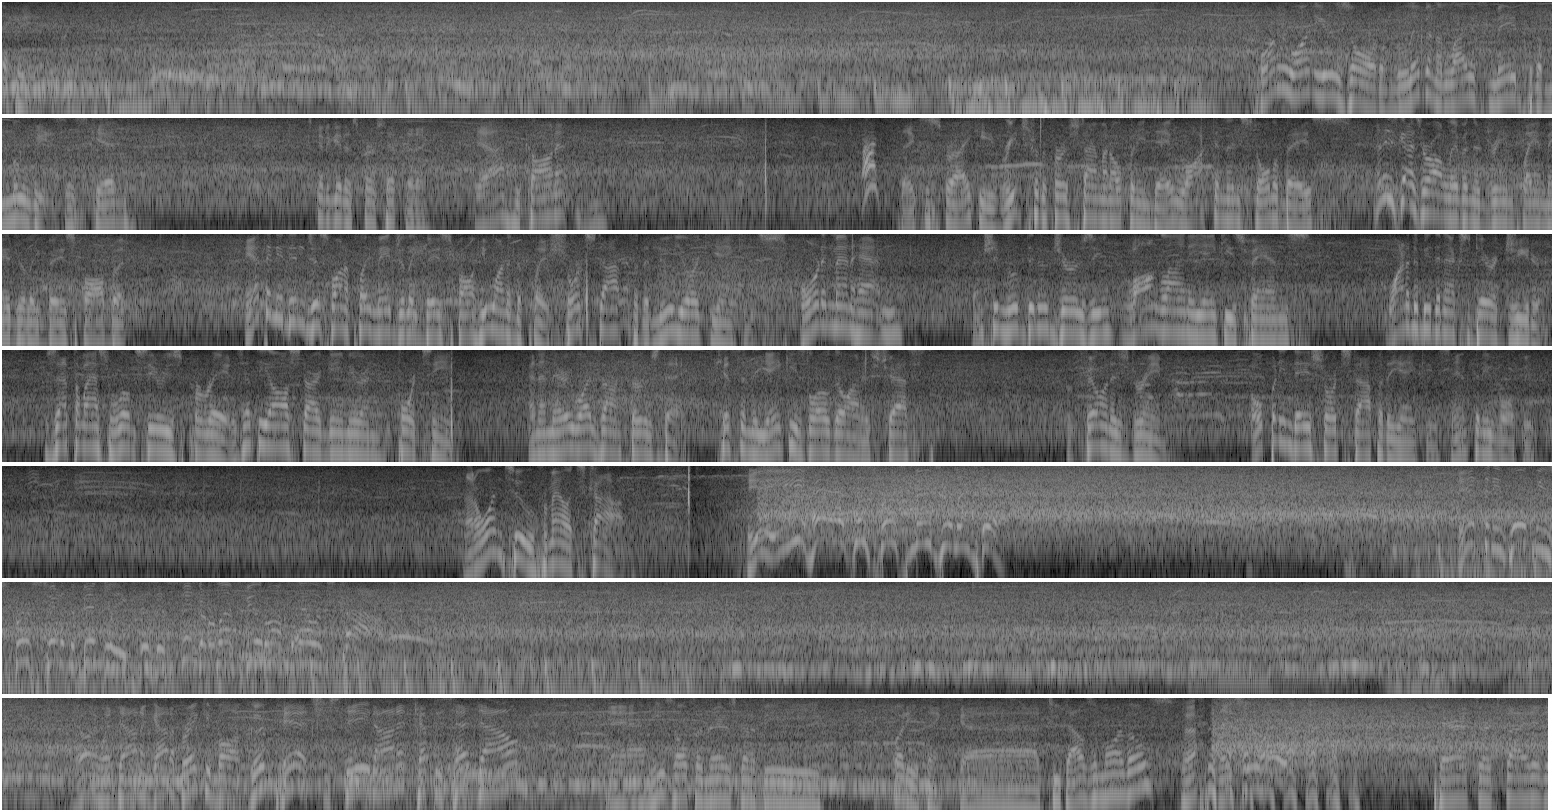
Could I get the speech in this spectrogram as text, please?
Twenty-one years old and living a life made for the movies. This kid. He's going to get his first hit today. Yeah, you calling it? Takes a strike. He reached for the first time on opening day, walked and then stole a base. And these guys are all living their dream playing Major League Baseball, but Anthony didn't just want to play Major League Baseball. He wanted to play shortstop for the New York Yankees. Born in Manhattan, eventually moved to New Jersey. Long line of Yankees fans. Wanted to be the next Derek Jeter. Was at the last World Series parade. Was at the All-Star game here in 14. And then there he was on Thursday, kissing the Yankees logo on his chest, fulfilling his dream. Opening day shortstop of the Yankees, Anthony Volpe. A 1 2 from Alex Cobb. He has his first major league hit. Anthony Volpe's first hit in the big leagues is a single to left field off Alex Cobb. Went down and got a breaking ball. Good pitch. He stayed on it, kept his head down, and he's hoping there's going to be, what do you think, uh, 2,000 more of those? they sure hope. Parents are excited.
